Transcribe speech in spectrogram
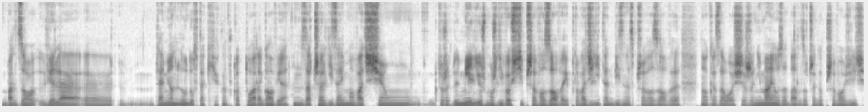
bardzo wiele y, plemion ludów, takich jak na przykład Tuaregowie, zaczęli zajmować się, którzy jakby mieli już możliwości przewozowe i prowadzili ten biznes przewozowy, no okazało się, że nie mają za bardzo czego przewozić.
